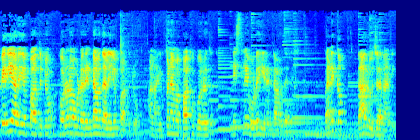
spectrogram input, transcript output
பெரிய அலையை பார்த்துட்டோம் கொரோனாவோட ரெண்டாவது அலையும் பார்த்துட்டோம். ஆனா இப்ப நம்ம பார்க்க போறது நெஸ்லேவோட இரண்டாவது அலை. வணக்கம் நான் ரோஜா ராணி.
